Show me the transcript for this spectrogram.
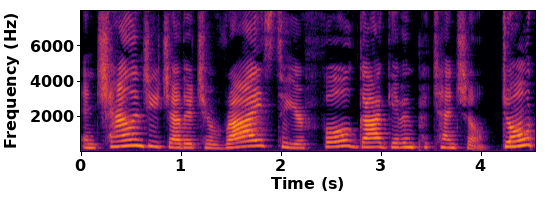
and challenge each other to rise to your full God given potential. Don't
